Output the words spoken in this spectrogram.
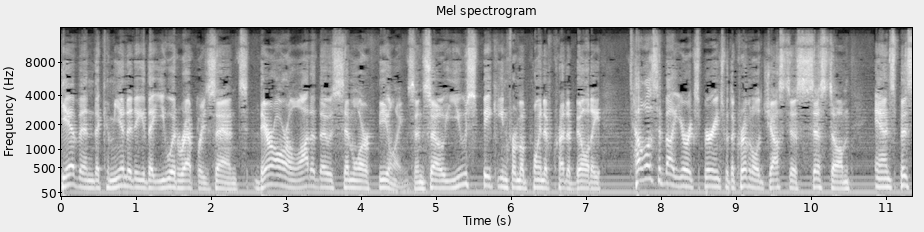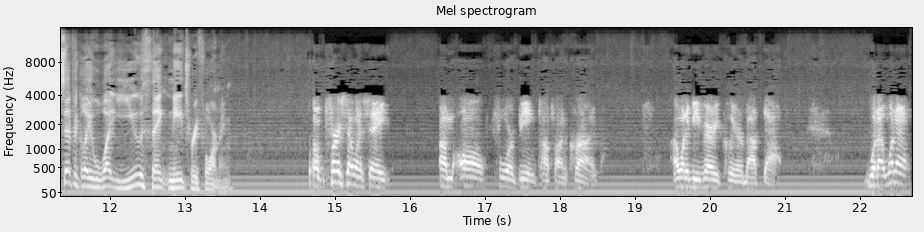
given the community that you would represent, there are a lot of those similar feelings. And so, you speaking from a point of credibility, tell us about your experience with the criminal justice system and specifically what you think needs reforming. Well, first, I want to say I'm all for being tough on crime. I want to be very clear about that. What I want to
